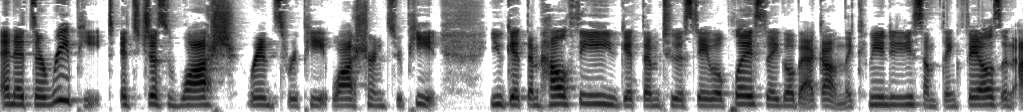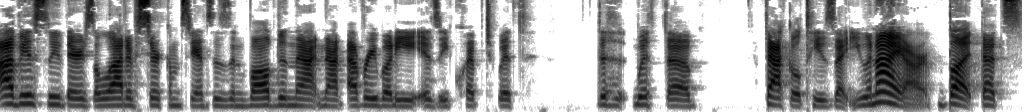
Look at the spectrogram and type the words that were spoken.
and it's a repeat. It's just wash, rinse, repeat, wash, rinse, repeat. You get them healthy, you get them to a stable place, they go back out in the community, something fails, and obviously there's a lot of circumstances involved in that. Not everybody is equipped with the with the faculties that you and I are, but that's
